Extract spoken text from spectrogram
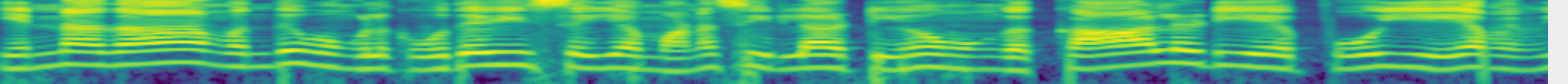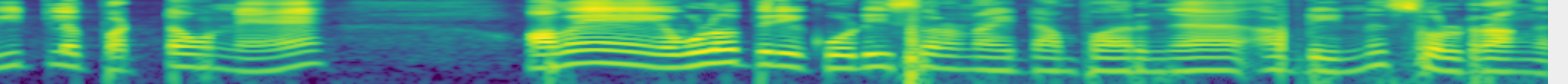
என்ன தான் வந்து உங்களுக்கு உதவி செய்ய மனசு இல்லாட்டியும் உங்கள் காலடியை போய் அவன் வீட்டில் பட்டவுடனே அவன் எவ்வளோ பெரிய கோடீஸ்வரன் ஆகிட்டான் பாருங்க அப்படின்னு சொல்கிறாங்க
